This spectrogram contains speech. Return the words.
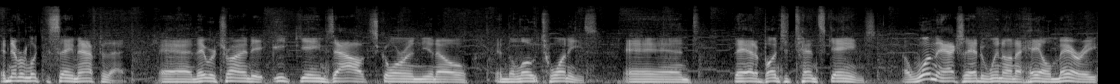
It never looked the same after that. And they were trying to eke games out, scoring you know in the low 20s, and they had a bunch of tense games. Uh, one they actually had to win on a hail mary.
